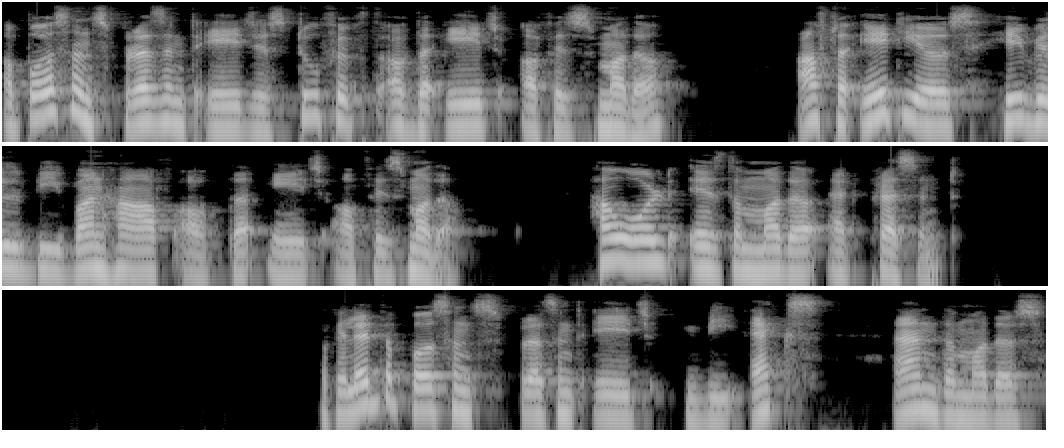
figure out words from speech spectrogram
A person's present age is two-fifths of the age of his mother. After eight years, he will be one half of the age of his mother. How old is the mother at present? Okay, let the person's present age be x and the mother's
